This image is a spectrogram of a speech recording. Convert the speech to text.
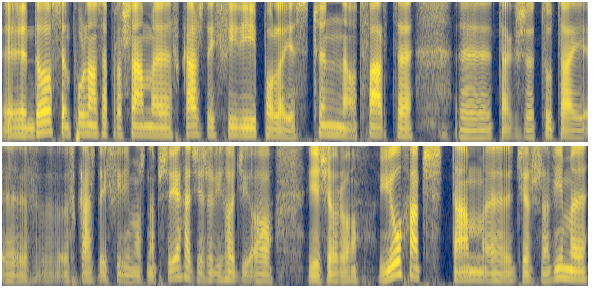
Y, Do Sempulna zapraszamy w każdej chwili. Pole jest czynne, otwarte, y, także tutaj w- każdej chwili można przyjechać. Jeżeli chodzi o jezioro Juchacz, tam dzierżawimy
